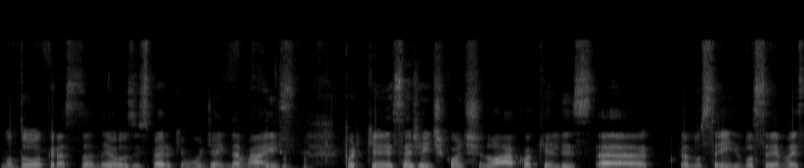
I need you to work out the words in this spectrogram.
Mudou, graças a Deus. Espero que mude ainda mais. Porque se a gente continuar com aqueles. Uh, eu não sei você, mas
